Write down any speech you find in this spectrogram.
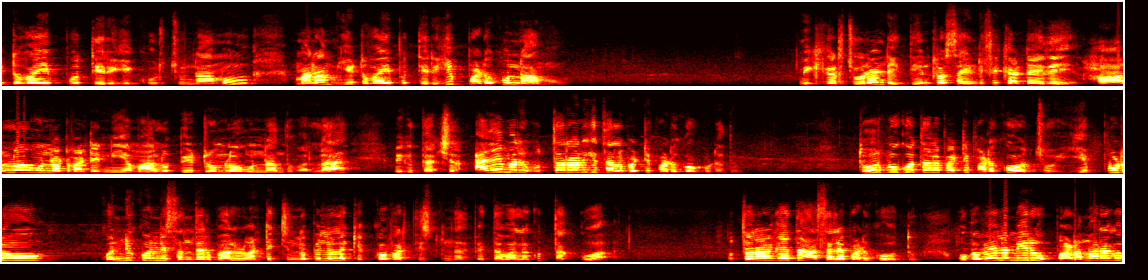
ఎటువైపు తిరిగి కూర్చున్నాము? మనం ఎటువైపు తిరిగి పడుకున్నాము? మీకు ఇక్కడ చూడండి దీంట్లో సైంటిఫిక్ అంటే ఇది. హాల్లో ఉన్నటువంటి నియమాలు బెడ్రూమ్లో ఉన్నందువల్ల మీకు దక్షిణ అదే మరి ఉత్తరానికి తలపెట్టి పడుకోకూడదు. తూర్పుకు తలపెట్టి పడుకోవచ్చు. ఎప్పుడు కొన్ని కొన్ని సందర్భాల్లో అంటే చిన్నపిల్లలకు ఎక్కువ వర్తిస్తుంది అది పెద్దవాళ్ళకు తక్కువ. ఉత్తరానికి అయితే అసలే పడుకోవద్దు. ఒకవేళ మీరు పడమరకు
